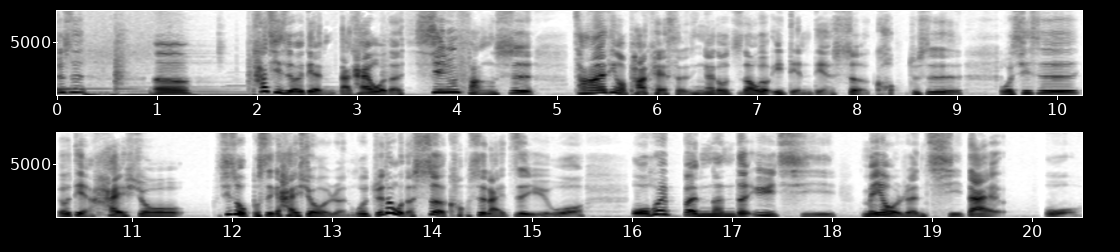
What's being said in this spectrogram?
就是呃，他其实有一点打开我的心房是，常常在听我 podcast，应该都知道我有一点点社恐，就是我其实有点害羞。其实我不是一个害羞的人，我觉得我的社恐是来自于我，我会本能的预期没有人期待我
